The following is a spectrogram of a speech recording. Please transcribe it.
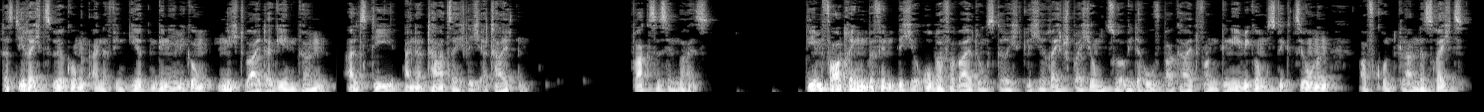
dass die Rechtswirkungen einer fingierten Genehmigung nicht weiter gehen können als die einer tatsächlich erteilten. Praxishinweis die im Vordringen befindliche oberverwaltungsgerichtliche Rechtsprechung zur Widerrufbarkeit von Genehmigungsfiktionen aufgrund Landesrechts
